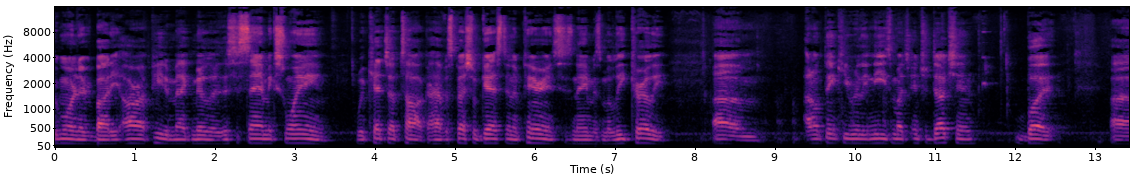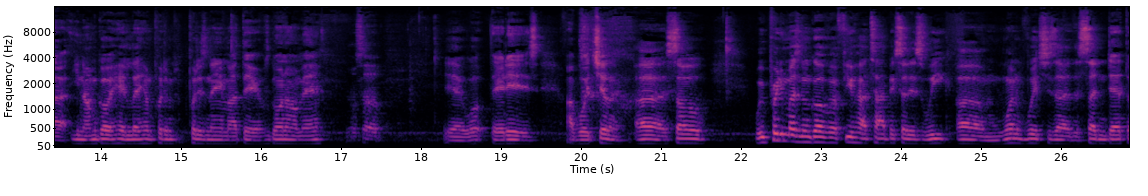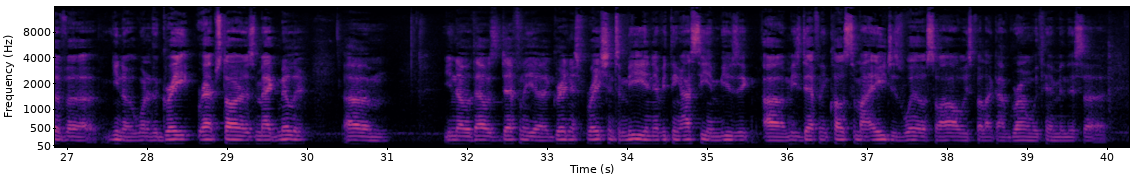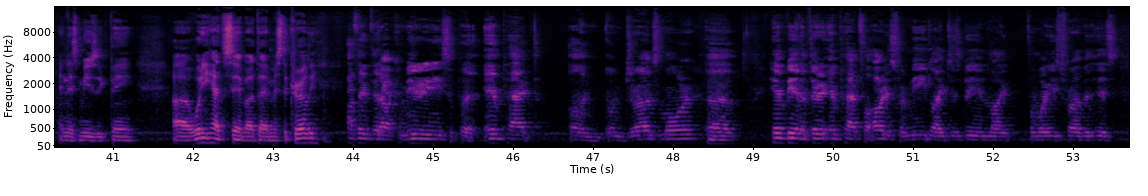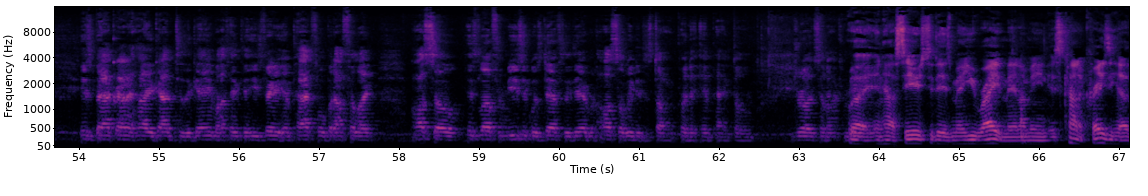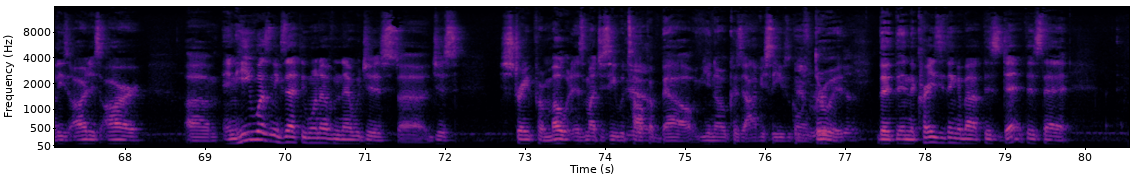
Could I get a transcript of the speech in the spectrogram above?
Good morning, everybody. RIP to Mac Miller. This is Sam McSwain with Catch Up Talk. I have a special guest in appearance. His name is Malik Curley. Um, I don't think he really needs much introduction, but uh, you know, I'm gonna go ahead and let him put him put his name out there. What's going on, man? What's up? Yeah, well, there it is. Our boy chilling. Uh, so we're pretty much gonna go over a few hot topics of this week. Um, one of which is uh, the sudden death of uh, you know one of the great rap stars, Mac Miller. Um, you know that was definitely a great inspiration to me and everything I see in music. Um, he's definitely close to my age as well, so I always felt like I've grown with him in this uh, in this music thing. Uh, what do you have to say about that, Mr. Curley? I think that our community needs to put impact on on drugs more. Uh, him being a very impactful artist for me, like just being like from where he's from and his his background and how he got into the game, I think that he's very impactful. But I feel like also his love for music was definitely there. But also we need to start putting an impact on drugs in our community. Right, and how serious it is, man. You're right, man. I mean, it's kind of crazy how these artists are, um, and he wasn't exactly one of them that would just uh, just straight promote as much as he would talk Yeah. about, you know, because obviously he was going He's through real, it. yeah. The and the crazy thing about this death is that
